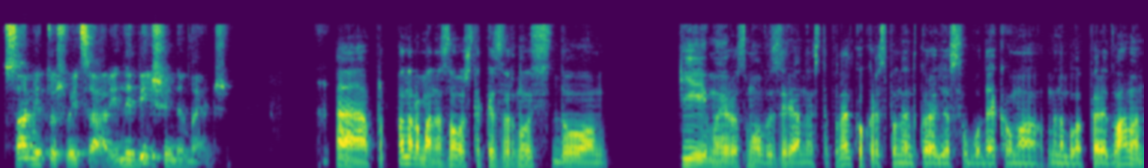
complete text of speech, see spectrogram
саміт у Швейцарії, не більше і не менше. П- пане Романе, знову ж таки звернусь до тієї моєї розмови з Зоряною Степаненко, кореспонденткою Радіо Свобода, яка в мене була перед вами.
